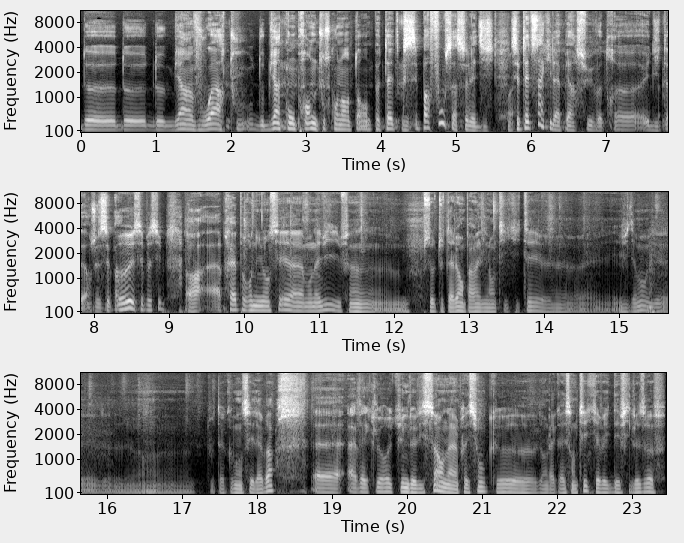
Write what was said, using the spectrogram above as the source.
de, de, de bien voir tout, de bien comprendre tout ce qu'on entend. Peut-être que c'est pas fou ça, cela dit. Ouais. C'est peut-être ça qu'il a perçu votre euh, éditeur. Je sais pas. Oui, c'est possible. Alors après, pour nuancer, à mon avis, enfin, tout à l'heure on parlait de l'Antiquité, euh, évidemment, il y a, euh, tout a commencé là-bas. Euh, avec le recul de l'histoire, on a l'impression que euh, dans la Grèce antique, que des philosophes.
